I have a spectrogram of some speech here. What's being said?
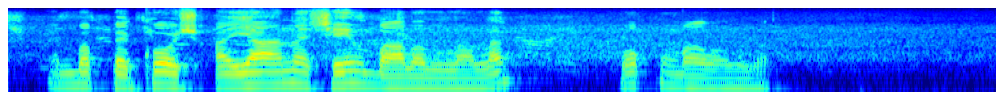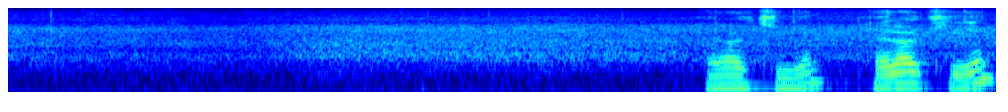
was Mbappe koş ayağına şey mi bağladılar lan? Bok mu bağladılar? Helal Kylian. Helal Kylian.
